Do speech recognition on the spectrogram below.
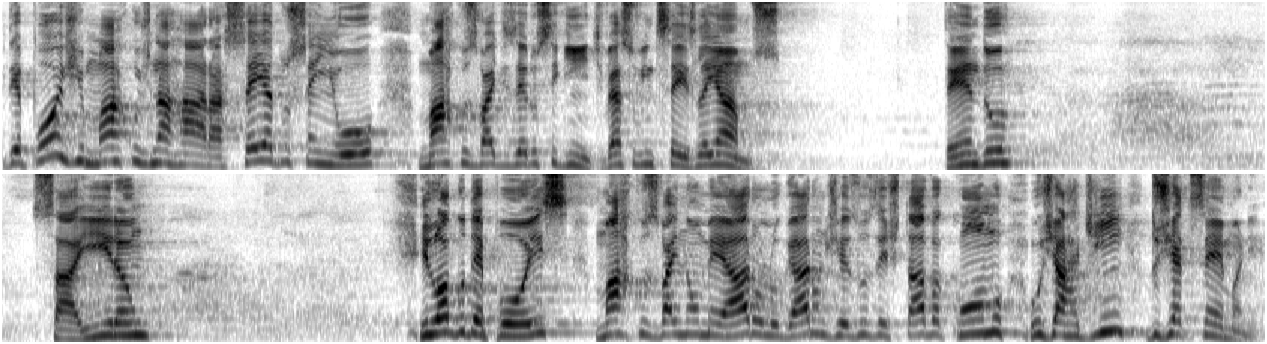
depois de Marcos narrar a ceia do Senhor, Marcos vai dizer o seguinte, verso 26, leiamos. Tendo saíram e logo depois, Marcos vai nomear o lugar onde Jesus estava como o jardim do Getsemane.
